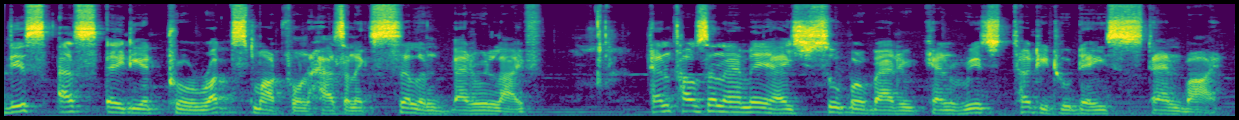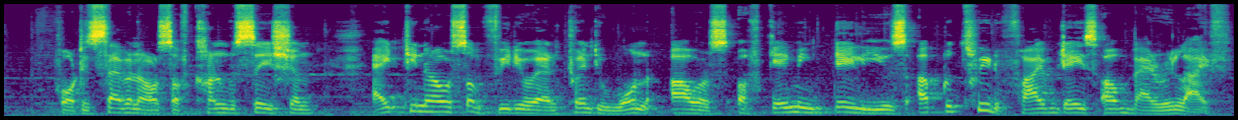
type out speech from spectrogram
This S88 Pro rugged smartphone has an excellent battery life. 10,000 mAh super battery can reach 32 days standby, 47 hours of conversation, 18 hours of video and 21 hours of gaming daily use up to 3 to 5 days of battery life.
